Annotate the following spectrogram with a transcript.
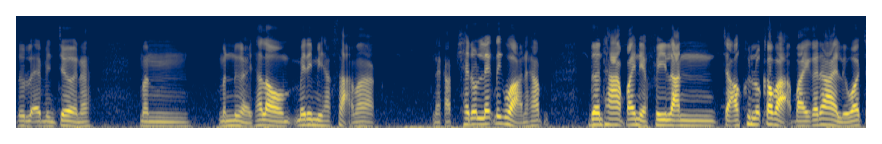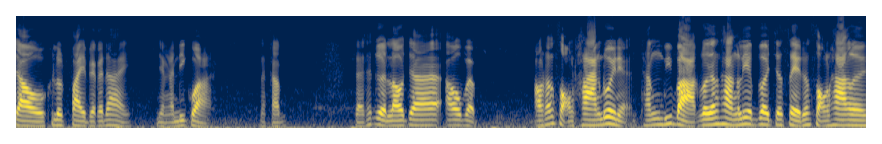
ด้วยรถแอดเวนเจอร์นะมันมันเหนื่อยถ้าเราไม่ได้มีทักษะมากนะครับใช้รถเล็กดีกว่านะครับ เดินทางไปเนี่ยฟรีรันจะเอาขึ้นรถกระบะไปก็ได้ หรือว่าจะเอาขึ้นรถไฟไปก็ได้ อย่างนั้นดีกว่านะครับ แต่ถ้าเกิดเราจะเอาแบบเอาทั้งสองทางด้วยเนี่ยทั้งวิบากด้วยทั้งทางเรียบด้วยจะเสพทั้งสองทางเลย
